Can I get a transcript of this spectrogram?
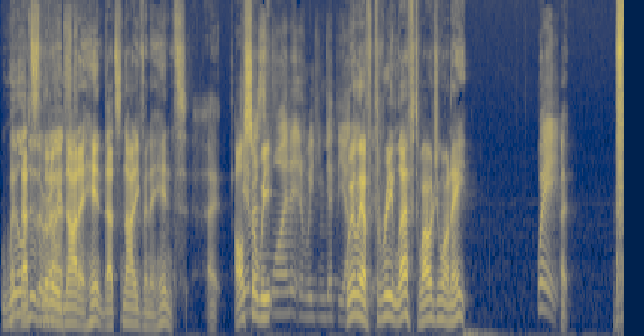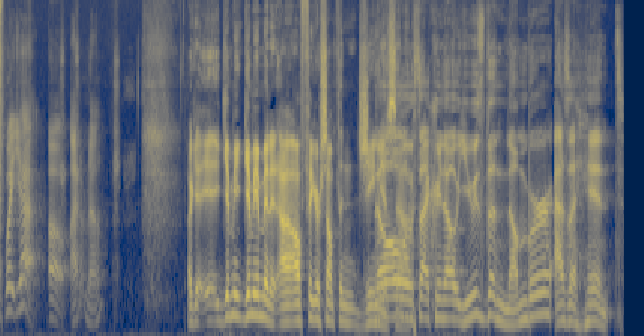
We'll that's do the literally rest. not a hint. That's not even a hint. I, also, Give us we one and we can get the we other only have two. three left. Why would you want eight? Wait. I- Wait, yeah. Oh, I don't know. Okay, eh, give me give me a minute. I- I'll figure something genius No, out. Sykkuno, use the number as a hint.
